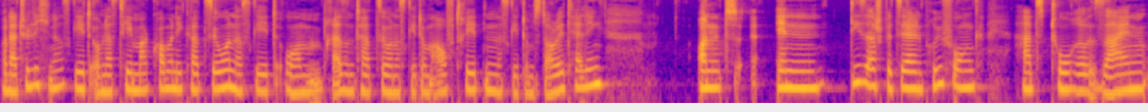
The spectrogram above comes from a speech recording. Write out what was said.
Und natürlich, ne, es geht um das Thema Kommunikation, es geht um Präsentation, es geht um Auftreten, es geht um Storytelling. Und in dieser speziellen Prüfung hat Tore sein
